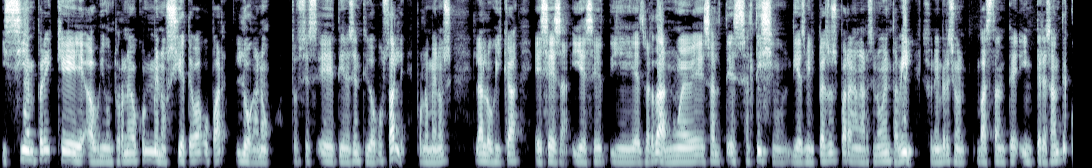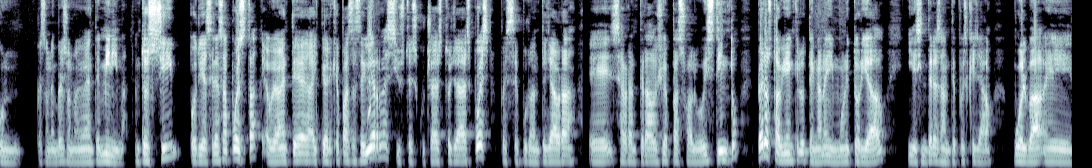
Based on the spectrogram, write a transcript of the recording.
y siempre que abrió un torneo con menos 7 bajo par, lo ganó. Entonces eh, tiene sentido apostarle. Por lo menos la lógica es esa. Y, ese, y es verdad, 9 es, es altísimo. 10 mil pesos para ganarse 90 mil. Es una inversión bastante interesante con pues, una inversión obviamente mínima. Entonces sí, podría ser esa apuesta. Obviamente hay que ver qué pasa este viernes. Si usted escucha esto ya después, pues seguramente ya habrá, eh, se habrá enterado si pasó algo distinto. Pero está bien que lo tengan ahí monitoreado y es interesante pues que ya vuelva eh,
